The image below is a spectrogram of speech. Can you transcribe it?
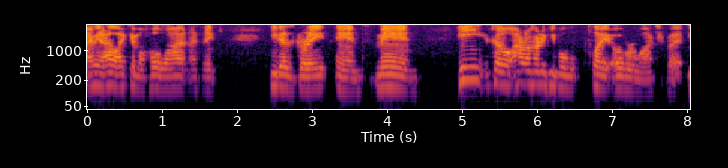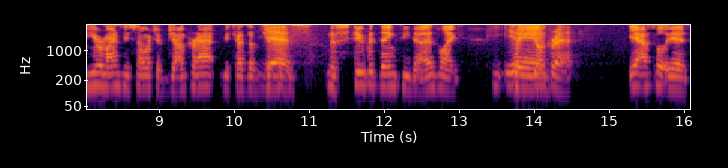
I mean, I like him a whole lot. I think he does great. And man, he, so I don't know how many people play Overwatch, but he reminds me so much of Junkrat because of just like, the, the stupid things he does. Like, he is when- Junkrat. he absolutely is.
